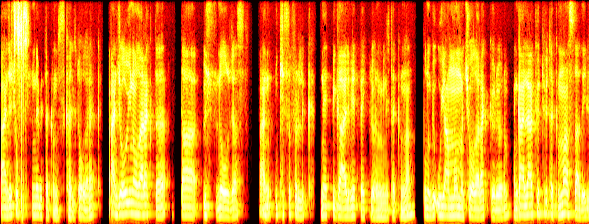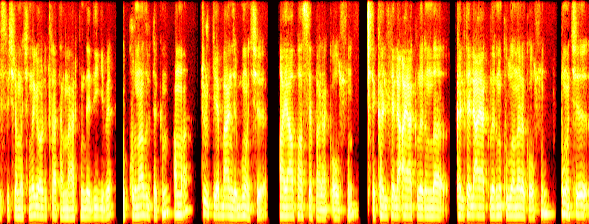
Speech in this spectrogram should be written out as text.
bence çok üstünde bir takımız kalite olarak. Bence oyun olarak da daha üstünde olacağız. Ben 2-0'lık net bir galibiyet bekliyorum milli takımdan. Bunu bir uyanma maçı olarak görüyorum. Yani Galler kötü bir takım mı? Asla değil. İsviçre maçında gördük zaten Mert'in dediği gibi. Çok kurnaz bir takım ama Türkiye bence bu maçı ayağa pas yaparak olsun, işte kaliteli ayaklarında kaliteli ayaklarını kullanarak olsun. Bu maçı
